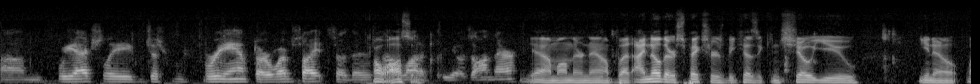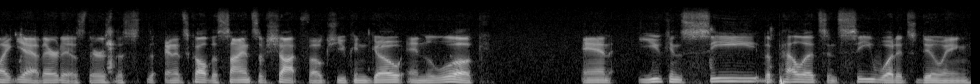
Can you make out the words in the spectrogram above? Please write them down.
Um, we actually just reamped our website, so there's Oh, awesome. a lot of videos on there. Yeah, I'm on there now, but I know there's pictures because it can show you, you know, like yeah, there it is. There's this, and it's called the science of shot, folks. You can go and look, and you can see the pellets and see what it's doing.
